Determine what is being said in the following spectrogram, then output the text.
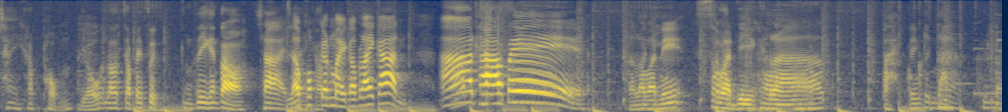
ใช่ครับผม เดี๋ยวเราจะไปฝึกดนตรีกันต่อ ใช่แล้วใช่พบครับกันใหม่กับรายการ Art Cafe สำหรับวันนี้ สวัสดีครับ ไปเล่นกีตาร์ ขึ้นมา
